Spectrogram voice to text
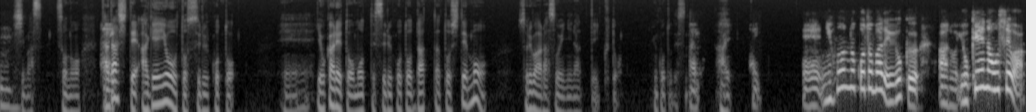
うんします。そのはい正してあげようとすること、えー良かれと思ってすることだったとしてもそれは争いになっていくということですね。はいはい、えー日本の言葉でよくあの余計なお世話っ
